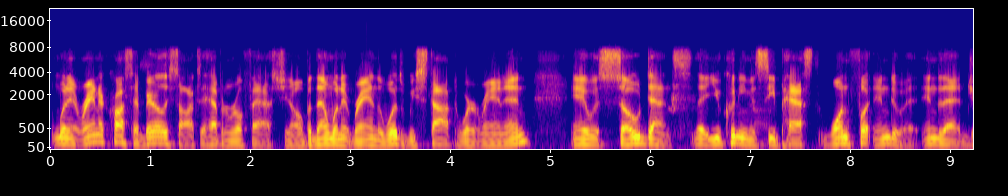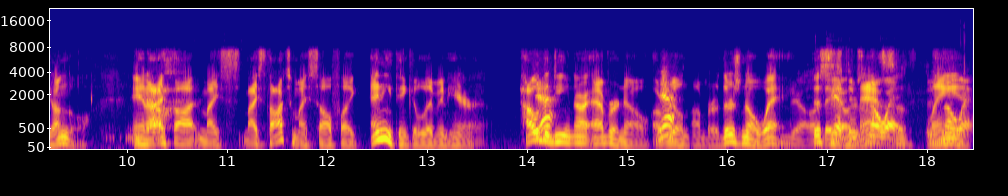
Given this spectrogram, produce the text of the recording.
when it ran across, I barely saw because it happened real fast, you know. But then when it ran in the woods, we stopped where it ran in, and it was so dense that you couldn't even see past one foot into it, into that jungle. And I thought my my thought to myself like anything could live in here. How would Yeah. the DNR ever know a Yeah. real number? There's no way. No, this they is Yeah, a there's no way. massive There's land. no way.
